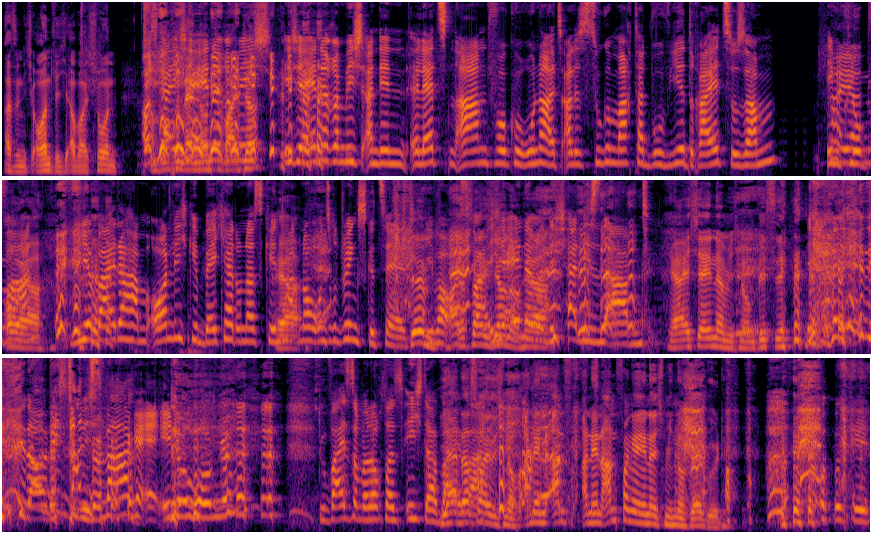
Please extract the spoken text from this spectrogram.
also nicht ordentlich, aber schon. ich so erinnere, mich, ich erinnere mich an den letzten Abend vor Corona, als alles zugemacht hat, wo wir drei zusammen im Club waren. Oh Wir beide haben ordentlich gebechert und das Kind Ja. hat noch unsere Drinks gezählt. Stimmt, lieber Oskar. ich ich noch, erinnere ja. mich an diesen Abend. Ja, ich erinnere mich noch ein bisschen. genau, das Ganz vage Erinnerungen. Du weißt aber doch, dass ich dabei Ja, das war. weiß ich noch. An den, Anf an den Anfang erinnere ich mich noch sehr gut. Okay.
